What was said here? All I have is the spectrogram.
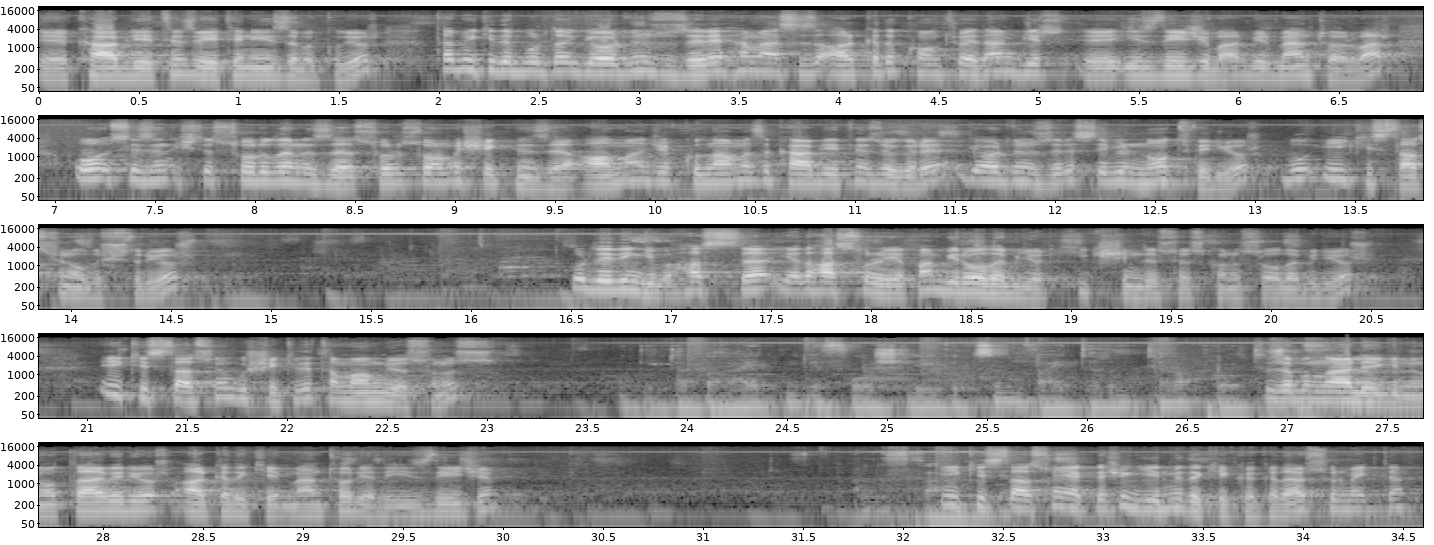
e, kabiliyetiniz ve yeteneğinize bakılıyor. Tabii ki de burada gördüğünüz üzere hemen sizi arkada kontrol eden bir e, izleyici var, bir mentor var. O sizin işte sorularınıza, soru sorma şeklinize, Almanca kullanması kabiliyetinize göre gördüğünüz üzere size bir not veriyor. Bu ilk istasyon oluşturuyor. Burada dediğim gibi hasta ya da hasta yapan biri olabiliyor. İki kişinin de söz konusu olabiliyor. İlk istasyonu bu şekilde tamamlıyorsunuz. Size bunlarla ilgili notlar veriyor. Arkadaki mentor ya da izleyici. İlk istasyon yaklaşık 20 dakika kadar sürmekte.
